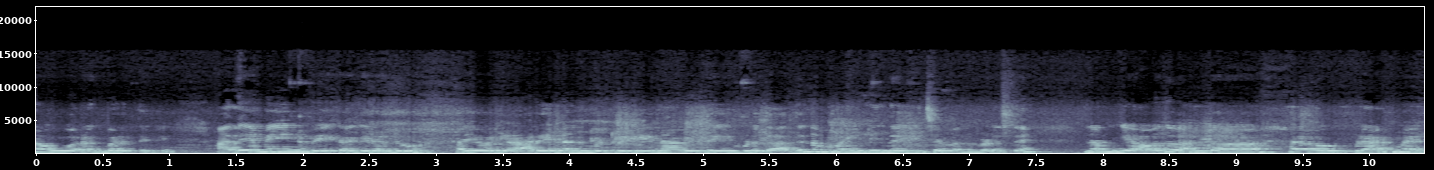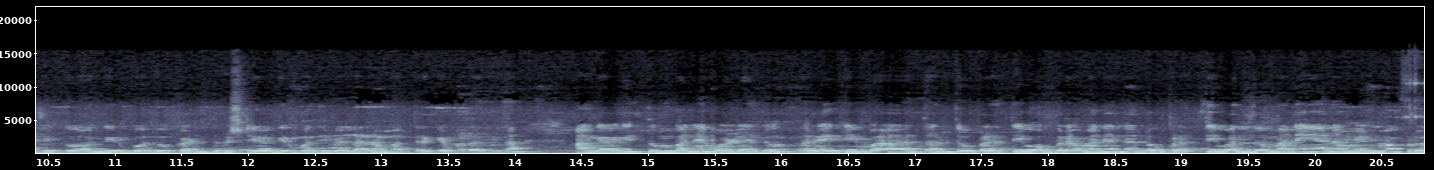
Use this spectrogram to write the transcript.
ನಾವು ಹೊರಗೆ ಬರ್ತೀವಿ. ಅದೇ ಮೇಯ್ನ್ ಬೇಕಾಗಿರೋದು. ಅಯ್ಯೋ, ಯಾರೇನು ಅಂದ್ಬಿಟ್ರೆ, ಏನಾಗುತ್ತೆ ಏನು ಬಿಡುತ್ತೆ, ಅದು ನಮ್ಮ ಮೈಂಡಿಂದ ಈಚೆ ಬಂದ್ಬಿಡುತ್ತೆ. ನಮ್ಗೆ ಯಾವುದು ಅಂತ ಬ್ಲ್ಯಾಕ್ ಮ್ಯಾಜಿಕ್ ಆಗಿರ್ಬೋದು ಕಣ್ದೃಷ್ಟಿ ಆಗಿರ್ಬೋದು, ಇವೆಲ್ಲ ನಮ್ಮ ಹತ್ರಕ್ಕೆ ಬರೋದಿಲ್ಲ. ಹಂಗಾಗಿ ತುಂಬಾ ಒಳ್ಳೆಯದು ರೇಖಿ ಪ್ರತಿ ಪ್ರತಿಯೊಬ್ಬರ ಮನೆಯಲ್ಲೂ ಪ್ರತಿಯೊಂದು ಮನೆಯ ನಮ್ಮ ಹೆಣ್ಮಕ್ಳು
